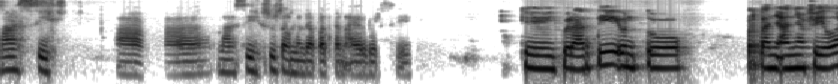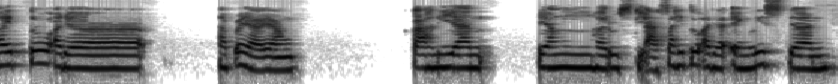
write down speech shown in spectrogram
masih uh, uh, masih susah mendapatkan air bersih. Oke, berarti untuk pertanyaannya Vela itu ada apa ya yang keahlian yang harus diasah itu ada English dan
